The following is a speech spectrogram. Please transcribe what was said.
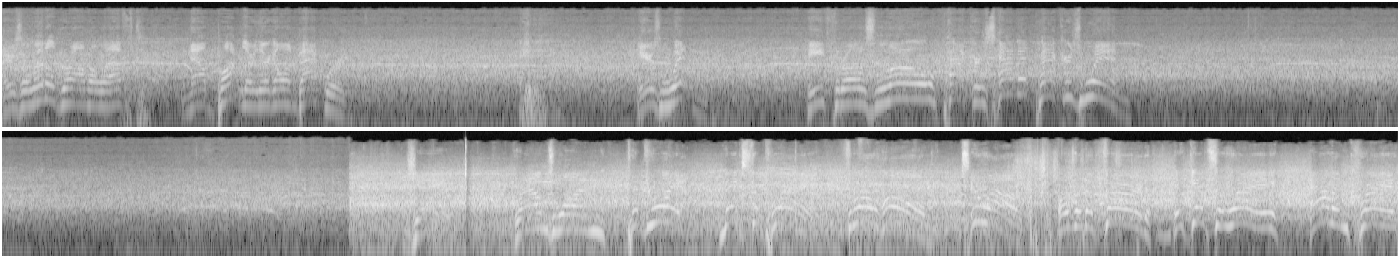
There's a little drama left. Now Butler, they're going backward. Here's Witten. He throws low. Packers have it. Packers win. Jay grounds one. Pedroia makes the play. Throw home. Two out. Over to third. It gets away. Allen Craig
